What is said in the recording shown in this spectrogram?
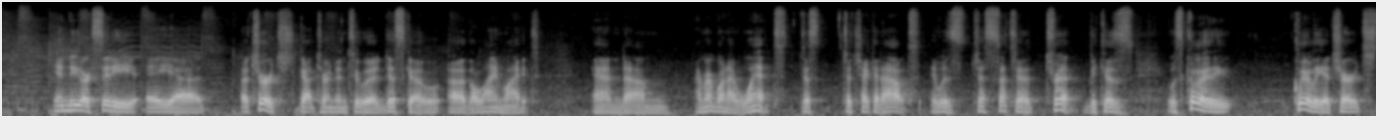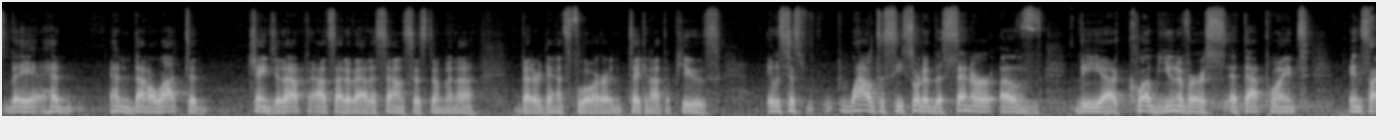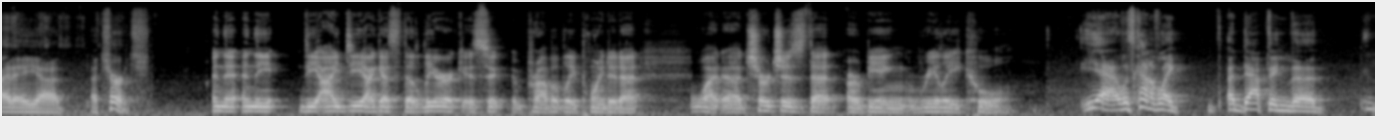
in New York City a uh, a church got turned into a disco, uh, the Limelight, and um, I remember when I went just to check it out. It was just such a trip because it was clearly clearly a church. They had hadn't done a lot to change it up outside of add a sound system and a better dance floor and taking out the pews. It was just wild to see sort of the center of the uh, club universe at that point inside a uh, a church. And the and the the idea, I guess, the lyric is probably pointed at what uh, churches that are being really cool. Yeah, it was kind of like adapting the.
